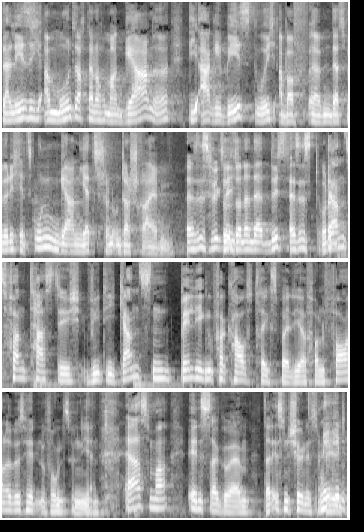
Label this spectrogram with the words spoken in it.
Da lese ich am Montag dann noch mal gerne die AGBs durch, aber ähm, das würde ich jetzt ungern jetzt schon unterschreiben. Es ist wirklich, So, sondern da bist, es ist oder? ganz fantastisch, wie die ganzen billigen Verkaufstricks bei dir von vorne bis hinten funktionieren. Erstmal Instagram, das ist ein schönes Nee, Bild.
